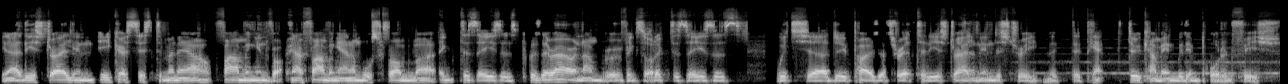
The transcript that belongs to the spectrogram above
you know the Australian ecosystem and our farming env- know, farming animals from uh, diseases because there are a number of exotic diseases which uh, do pose a threat to the Australian industry that, that do come in with imported fish.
